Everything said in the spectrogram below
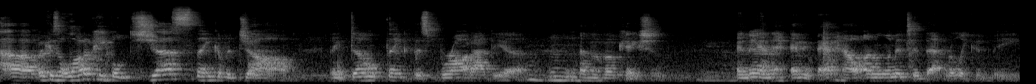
uh, because a lot of people just think of a job. They don't think of this broad idea of a vocation and, and, and, and how unlimited that really could be.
